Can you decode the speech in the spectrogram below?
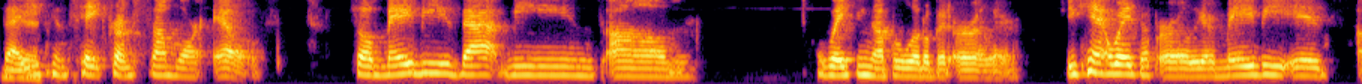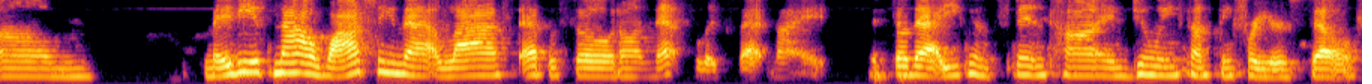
that yeah. you can take from somewhere else. So maybe that means um, waking up a little bit earlier. You can't wake up earlier. Maybe it's um, maybe it's not watching that last episode on Netflix that night so that you can spend time doing something for yourself.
